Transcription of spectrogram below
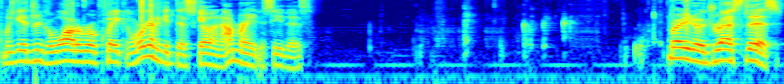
I'm gonna get a drink of water real quick, and we're gonna get this going. I'm ready to see this. ready to address this.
